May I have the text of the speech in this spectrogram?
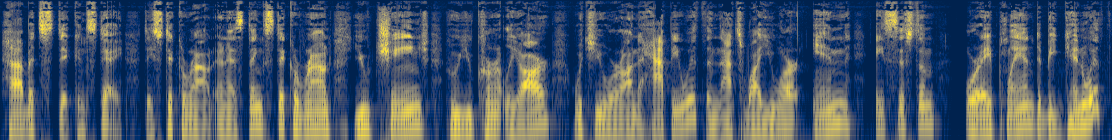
Habits stick and stay. They stick around. And as things stick around, you change who you currently are, which you are unhappy with. And that's why you are in a system or a plan to begin with.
